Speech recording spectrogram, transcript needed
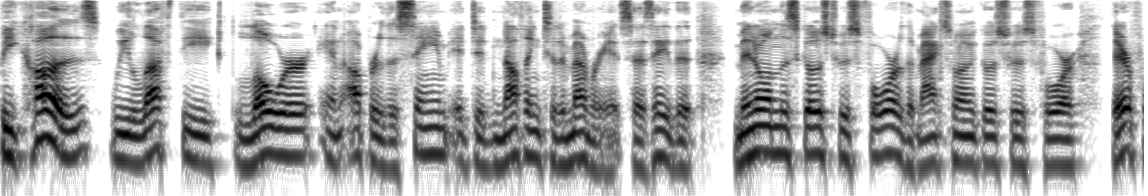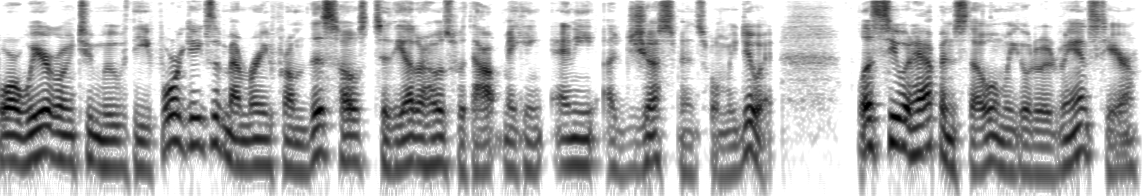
because we left the lower and upper the same, it did nothing to the memory. It says, hey, the minimum this goes to is 4, the maximum it goes to is 4. Therefore, we are going to move the 4 gigs of memory from this host to the other host without making any adjustments when we do it. Let's see what happens, though, when we go to advanced here.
